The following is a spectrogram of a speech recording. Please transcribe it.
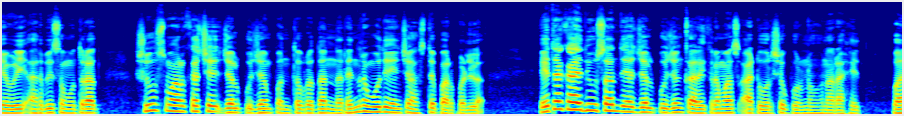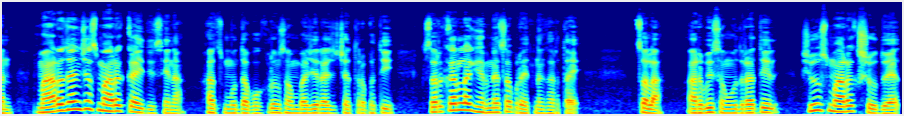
यावेळी अरबी समुद्रात शिवस्मारकाचे जलपूजन पंतप्रधान नरेंद्र मोदी यांच्या हस्ते पार पडलं. येत्या काही दिवसात या जलपूजन कार्यक्रमास आठ वर्ष पूर्ण होणार आहेत. पण महाराजांचे स्मारक काही दिसेना हाच मुद्दा पकडून संभाजीराजे छत्रपती सरकारला घेरण्याचा प्रयत्न करताय. चला अरबी समुद्रातील शिवस्मारक शोधूयात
